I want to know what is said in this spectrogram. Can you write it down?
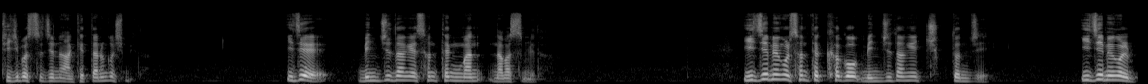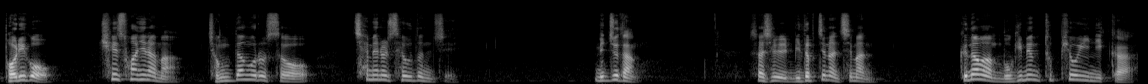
뒤집어 쓰지는 않겠다는 것입니다. 이제 민주당의 선택만 남았습니다. 이재명을 선택하고 민주당이 죽든지 이재명을 버리고 최소한이나마 정당으로서 체면을 세우든지 민주당 사실 미덥진 않지만 그나마 무기명 투표이니까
